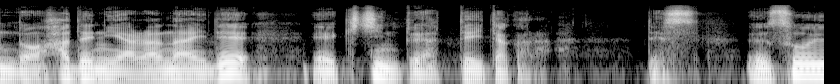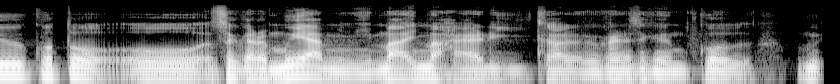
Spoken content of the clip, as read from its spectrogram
んどん派手にやらないで、えきちんとやっていたからです。そういうことをそれからむやみにまあ今流行りか分かりませんけどこう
